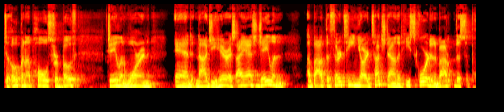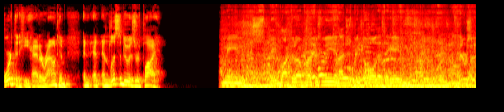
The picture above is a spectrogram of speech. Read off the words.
to open up holes for both Jaylen Warren and Najee Harris. I asked Jalen about the 13 yard touchdown that he scored and about the support that he had around him and, and, and listen to his reply. I mean, they blocked it up perfectly, and I just picked the hole that they gave me. There was a,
